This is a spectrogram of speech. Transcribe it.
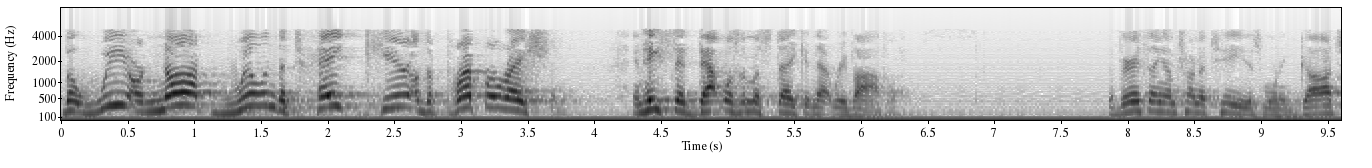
But we are not willing to take care of the preparation. And he said that was a mistake in that revival. The very thing I'm trying to tell you this morning, God's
